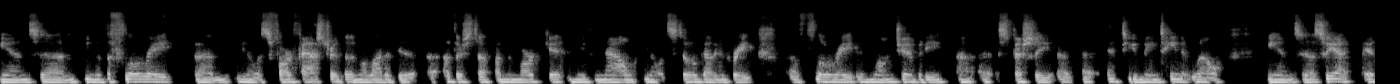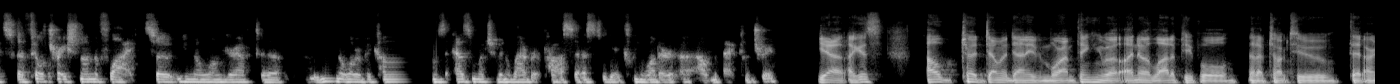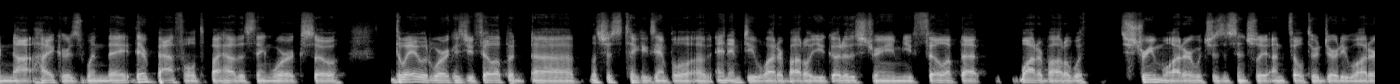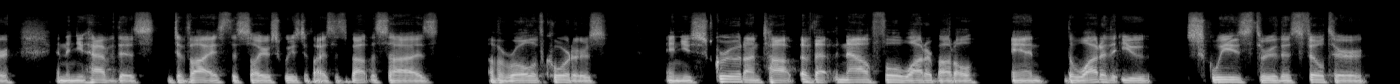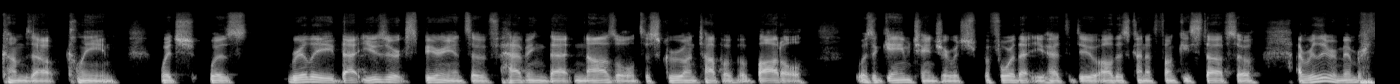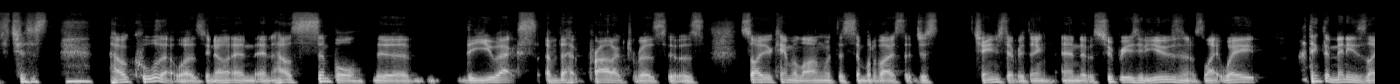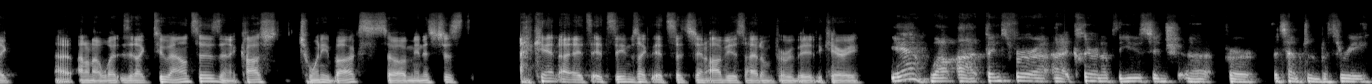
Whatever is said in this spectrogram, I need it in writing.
And um, you know the flow rate um, you know, is far faster than a lot of the uh, other stuff on the market. And even now, you know, it's still got a great uh, flow rate and longevity, uh, uh especially uh, uh, if you maintain it well. And so, yeah, it's a filtration on the fly. So you no longer have to no longer becomes as much of an elaborate process to get clean water uh, out in the backcountry. Yeah, I guess I'll try to dumb it down even more. I'm thinking about I know a lot of people that I've talked to that are not hikers when they they're baffled by how this thing works. So the way it would work is you fill up a uh, let's just take example of an empty water bottle. You go to the stream, you fill up that water bottle with stream water, which is essentially unfiltered dirty water, and then you have this device, this Sawyer squeeze device. It's about the size of a roll of quarters, and you screw it on top of that now full water bottle, and the water that you squeeze through this filter comes out clean, which was really that user experience of having that nozzle to screw on top of a bottle was a game changer which before that you had to do all this kind of funky stuff. So i really remember just how cool that was you know and and how simple the the ux of that product was. It was sawyer came along with this simple device that just changed everything and it was super easy to use and it was lightweight. I think the mini is like uh, I don't know what is it like two ounces and it costs 20 bucks. So, I mean, it's just, I can't, uh, it, it seems like it's such an obvious item for everybody to carry. Yeah. Well, uh, thanks for uh, uh clearing up the usage uh, for attempt number three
